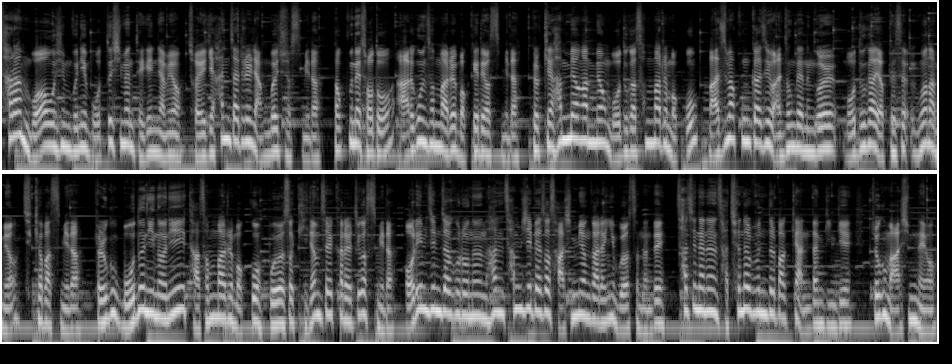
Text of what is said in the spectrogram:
사람 모아오신 분이 못 드시면 되겠냐며 저에게 한 자리를 양보해 주셨습니다. 덕분에 저도 아르곤 선마를 먹게 되었습니다. 그렇게 한 명 한 명 모두가 선마를 먹고 마지막 분까지 완성되는 걸 모두가 옆에서 응원하며 지켜봤습니다. 결국 모든 인원이 다 선마를 먹고 모여서 기념 셀카를 찍었습니다. 어림짐작으로는 한 30에서 40명 가량이 모였었는데 사진에는 4채널 분들밖에 안 담긴 게 조금 아쉽네요.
